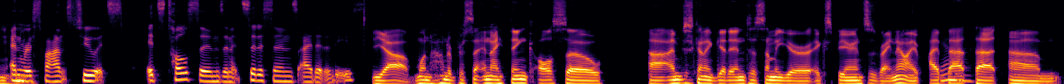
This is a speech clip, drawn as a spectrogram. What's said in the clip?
mm-hmm. in response to its its Tulsans and its citizens' identities. Yeah, one hundred percent. And I think also, uh, I'm just going to get into some of your experiences right now. I, I yeah. bet that um,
